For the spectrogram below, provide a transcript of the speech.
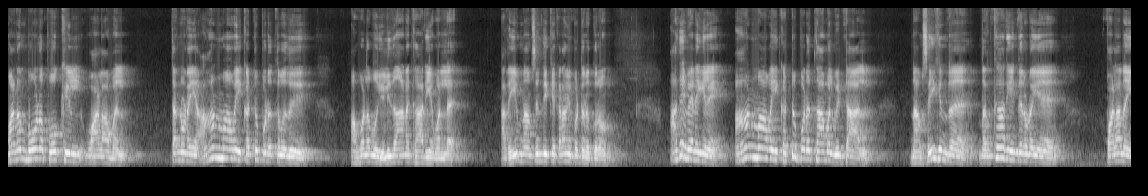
மனம் போன போக்கில் வாழாமல் தன்னுடைய ஆன்மாவை கட்டுப்படுத்துவது அவ்வளவு எளிதான காரியம் அல்ல அதையும் நாம் சிந்திக்க கடமைப்பட்டிருக்கிறோம். அதே வேளையிலே ஆன்மாவை கட்டுப்படுத்தாமல் விட்டால் நாம் செய்கின்ற நற்காரியங்களுடைய பலனை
